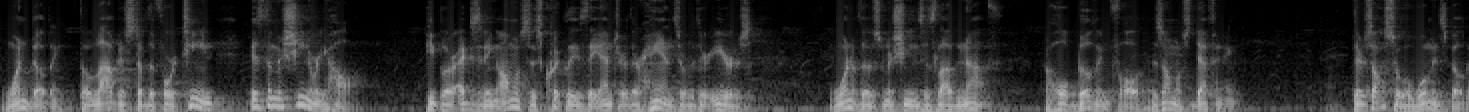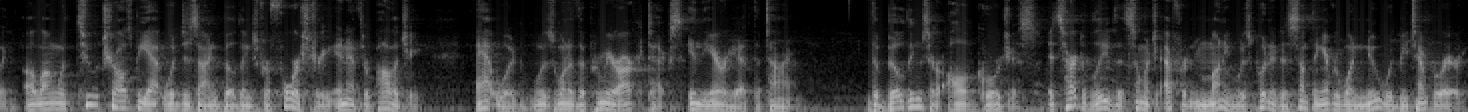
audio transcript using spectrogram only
One building, the loudest of the 14, is the Machinery Hall. People are exiting almost as quickly as they enter, their hands over their ears. One of those machines is loud enough. A whole building full is almost deafening. There's also a women's building, along with two Charles B. Atwood designed buildings for forestry and anthropology. Atwood was one of the premier architects in the area at the time. The buildings are all gorgeous. It's hard to believe that so much effort and money was put into something everyone knew would be temporary.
